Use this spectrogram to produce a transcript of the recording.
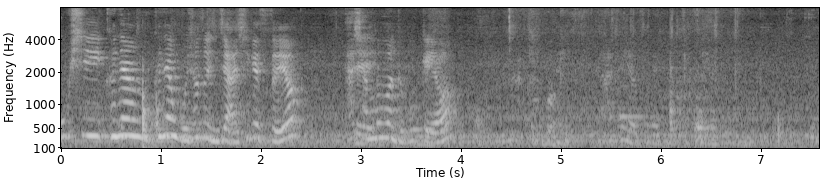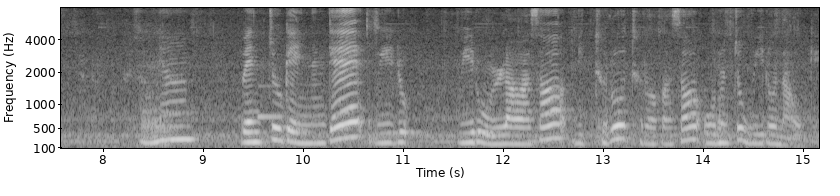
혹시 그냥 그냥 보셔도 이제 아시겠어요? 다시 네. 한 번만 더 볼게요. 하세요. 그러면 왼쪽에 있는 게 위로 위로 올라와서 밑으로 들어가서 오른쪽 위로 나오게.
